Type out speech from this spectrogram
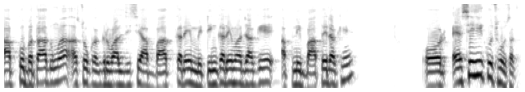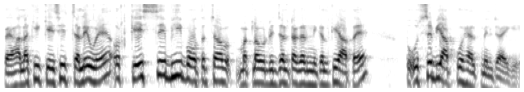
आपको बता दूँगा। अशोक अग्रवाल जी से आप बात करें मीटिंग करें वहाँ जाके, अपनी बातें रखें। और ऐसे ही कुछ हो सकता है। हालाँकि केसेस चले हुए हैं और केस से भी बहुत अच्छा मतलब रिज़ल्ट अगर निकल के आता है तो उससे भी आपको हेल्प मिल जाएगी।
